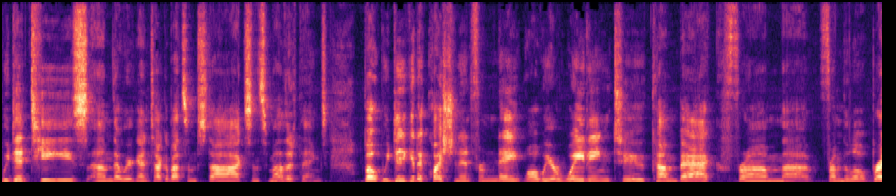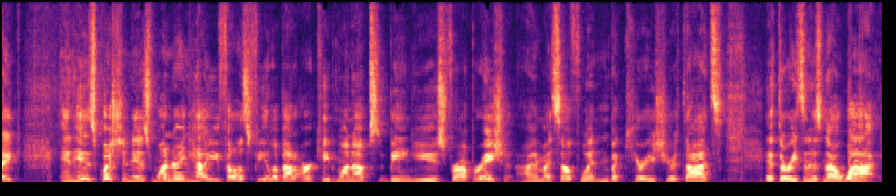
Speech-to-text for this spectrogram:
We did tease um, that we were going to talk about some stocks and some other things, but we did get a question in from Nate while we were waiting to come back from uh, from the little break, and his question is wondering how you fellas feel about arcade one ups being used for operation. I myself wouldn't, but curious your thoughts. If the reason is no, why?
